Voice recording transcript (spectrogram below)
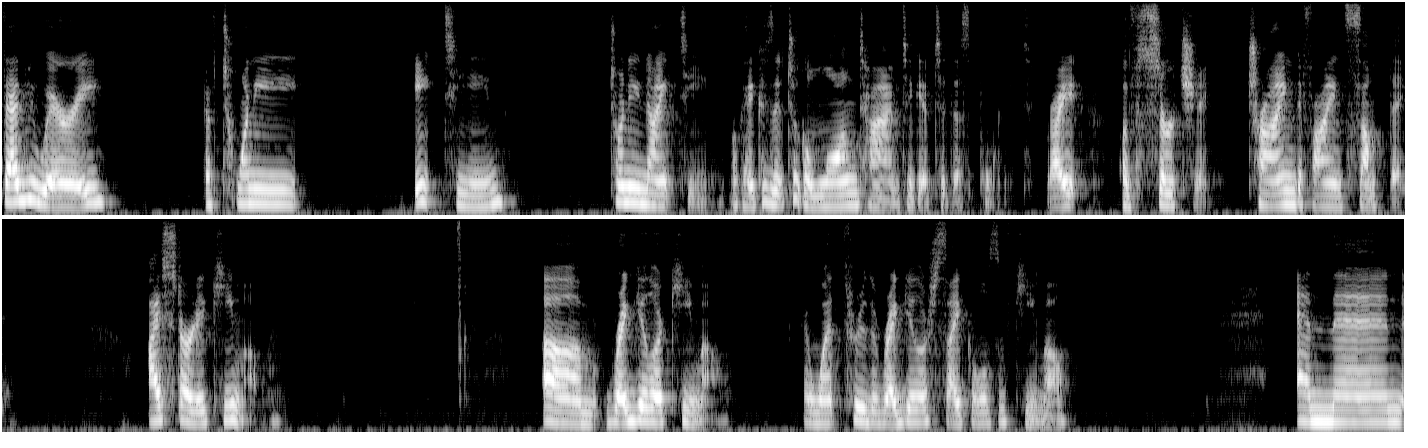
February of 2018, 2019, okay, because it took a long time to get to this point, right? Of searching, trying to find something. I started chemo, um, regular chemo. I went through the regular cycles of chemo. And then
